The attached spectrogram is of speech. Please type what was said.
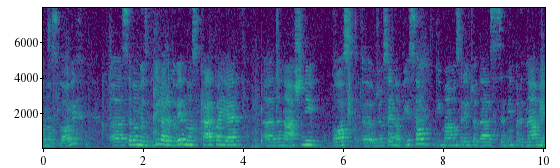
o naslovih, uh, se vam je vzbudila radovednost, kaj pa je uh, današnji gost uh, že vse napisal. Imamo srečo, da sedi pred nami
